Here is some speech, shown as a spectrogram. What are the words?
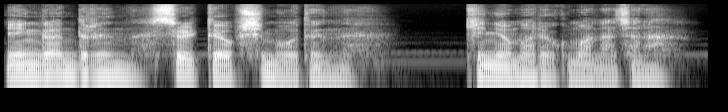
인간들은 쓸데없이 뭐든 기념하려고만 하잖아.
